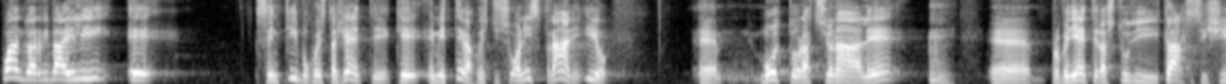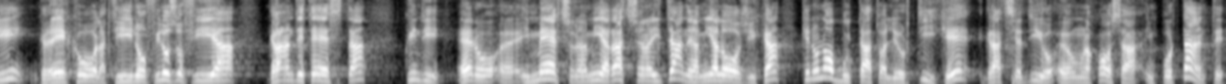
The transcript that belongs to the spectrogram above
Quando arrivai lì e sentivo questa gente che emetteva questi suoni strani, io, eh, molto razionale, eh, proveniente da studi classici, greco, latino, filosofia, grande testa, quindi ero eh, immerso nella mia razionalità, nella mia logica, che non ho buttato alle ortiche, grazie a Dio è una cosa importante,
